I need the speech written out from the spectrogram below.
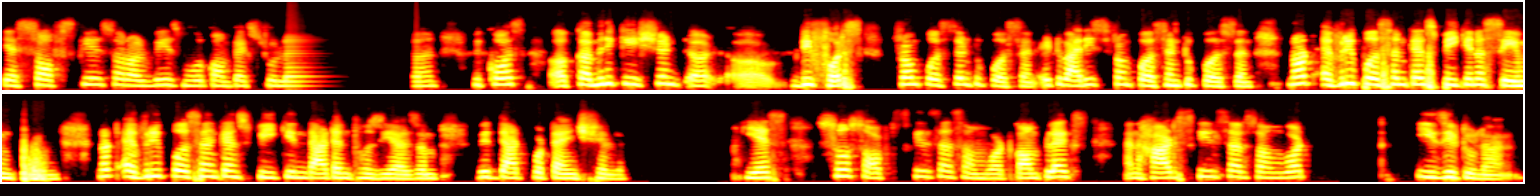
Yes, soft skills are always more complex to learn because uh, communication uh, uh, differs from person to person. It varies from person to person. Not every person can speak in the same tone. Not every person can speak in that enthusiasm with that potential. Yes so soft skills are somewhat complex and hard skills are somewhat easy to learn.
